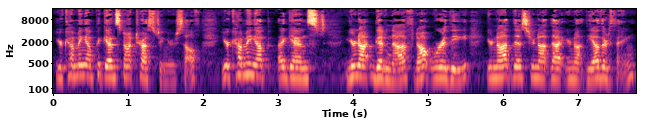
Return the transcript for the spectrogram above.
you're coming up against not trusting yourself, you're coming up against you're not good enough, not worthy, you're not this, you're not that, you're not the other thing,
